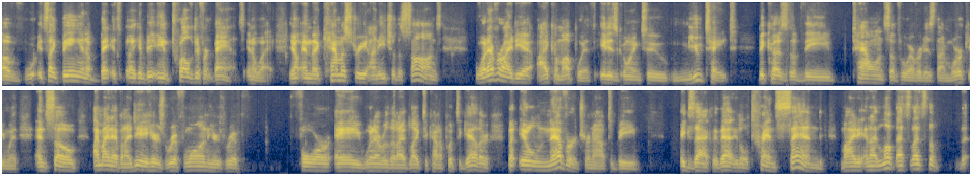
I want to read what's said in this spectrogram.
of it's like being in a it's like being in 12 different bands in a way you know and the chemistry on each of the songs whatever idea I come up with, it is going to mutate because of the talents of whoever it is that I'm working with. And so I might have an idea. Here's riff one, here's riff four, A, whatever that I'd like to kind of put together, but it'll never turn out to be exactly that. It'll transcend my, and I love that's, that's the, the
